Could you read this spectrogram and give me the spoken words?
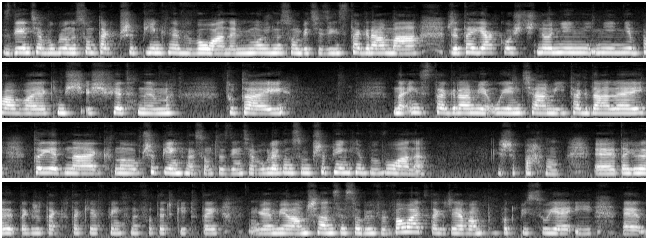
zdjęcia, w ogóle one są tak przepiękne, wywołane, mimo że one są, wiecie, z Instagrama, że ta jakość, no nie, nie, nie bawa jakimś świetnym tutaj na Instagramie ujęciami i tak dalej, to jednak no przepiękne są te zdjęcia, w ogóle one są przepięknie wywołane. Jeszcze pachną. E, także, także tak, takie piękne foteczki tutaj e, miałam szansę sobie wywołać, także ja Wam podpisuję i e,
